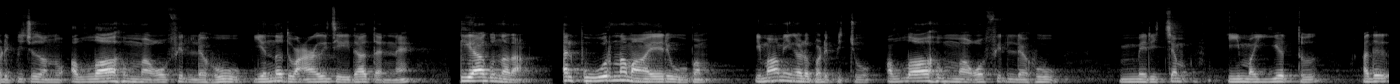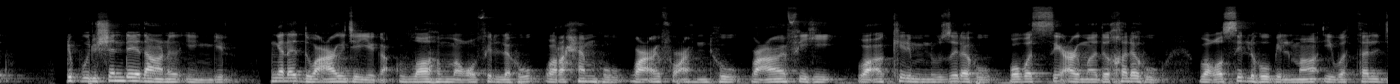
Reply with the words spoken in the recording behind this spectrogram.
പഠിപ്പിച്ചു തന്നു അള്ളാഹുമ്മ ഓഫിർ ലഹു എന്ന് ദുആ ചെയ്താൽ തന്നെ മതിയാകുന്നതാണ്. എന്നാൽ പൂർണമായ രൂപം ഇമാമിങ്ങൾ പഠിപ്പിച്ചു അള്ളാഹുമ്മ ഓഫിർ ലഹു മരിച്ച ഈ മയ്യത്ത് അത് ഒരു പുരുഷൻ്റേതാണ് എങ്കിൽ ഇങ്ങനെ ദ്വാ ചെയ്യുക അള്ളാഹുമ്മ ഓഫില്ലഹു വറഹംഹു വഅഫു അൻഹു വആഫിഹി വഅക്രിം നുസുലഹു വവസ്സിഅ മദ്ഖലഹു وغسله بالماء والثلج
